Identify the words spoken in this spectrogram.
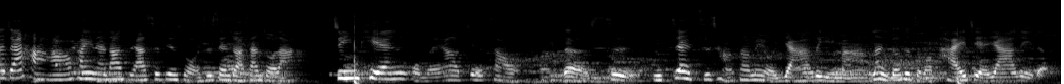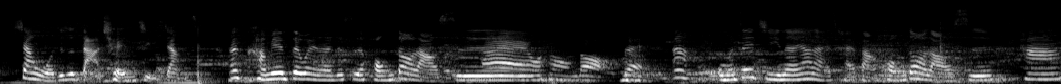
大家好，欢迎来到植牙试镜所，我是 Sandra 山卓拉。今天我们要介绍的是，你在职场上面有压力吗？那你都是怎么排解压力的？像我就是打拳击这样子。那旁边这位呢，就是红豆老师。嗨，我是红豆。对，那我们这一集呢，要来采访红豆老师，他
